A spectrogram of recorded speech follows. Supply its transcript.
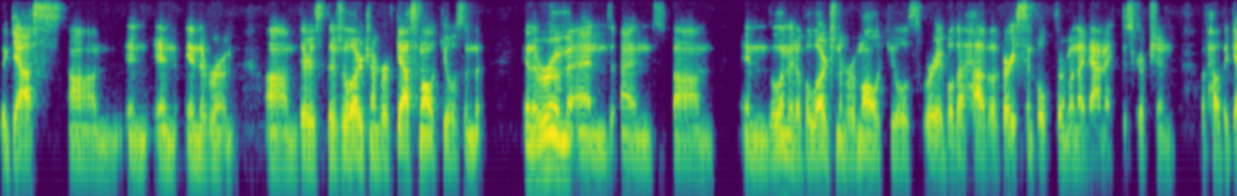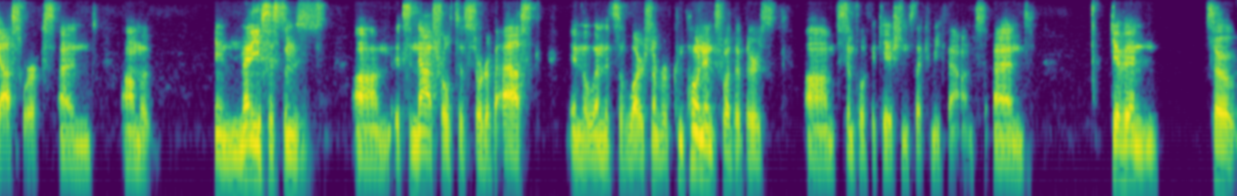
the gas um, in, in, in the room. Um, there's, there's a large number of gas molecules in the, in the room and, and um, in the limit of a large number of molecules, we're able to have a very simple thermodynamic description of how the gas works. And um, in many systems, um, it's natural to sort of ask in the limits of large number of components, whether there's um, simplifications that can be found. And given, so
